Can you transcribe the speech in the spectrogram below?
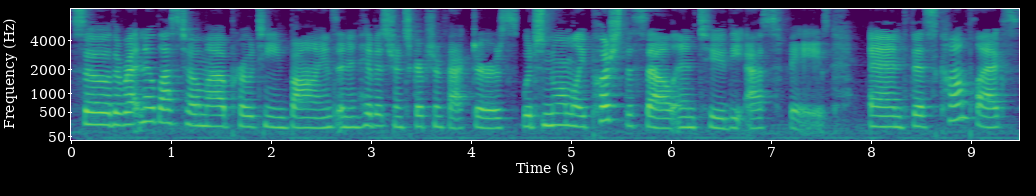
So, the retinoblastoma protein binds and inhibits transcription factors, which normally push the cell into the S phase. And this complex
